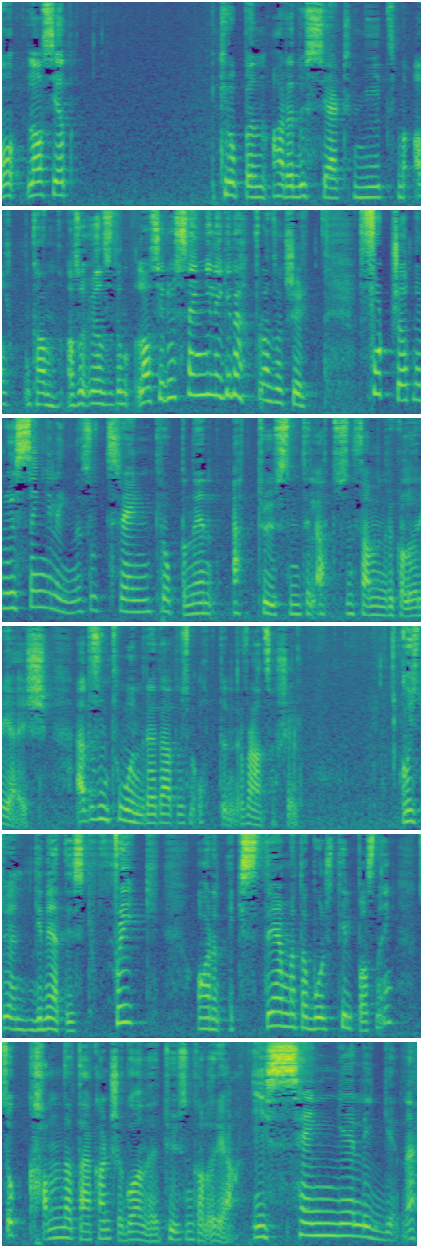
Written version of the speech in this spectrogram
Og la oss si at kroppen har redusert NEAT med alt den kan. Altså uansett om, La oss si du er sengeliggende, for den saks skyld. Fortsatt når du er sengeliggende, så trenger kroppen din 1000-1500 kalorier. ish. 1200-1800 for den saks skyld. Og hvis du er en genetisk freak og har en ekstrem metabolsk tilpasning, så kan dette kanskje gå ned til 1000 kalorier. I sengeliggende.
